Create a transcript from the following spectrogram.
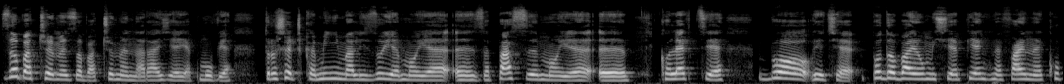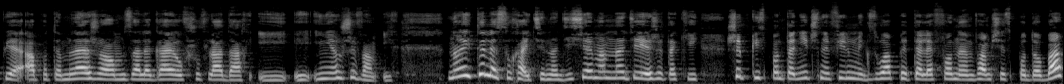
Zobaczymy, zobaczymy. Na razie, jak mówię, troszeczkę minimalizuję moje e, zapasy, moje e, kolekcje, bo wiecie, podobają mi się piękne, fajne, kupię, a potem leżą, zalegają w szufladach i, i, i nie używam ich. No i tyle, słuchajcie, na dzisiaj. Mam nadzieję, że taki szybki, spontaniczny filmik z łapy telefonem Wam się spodoba.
